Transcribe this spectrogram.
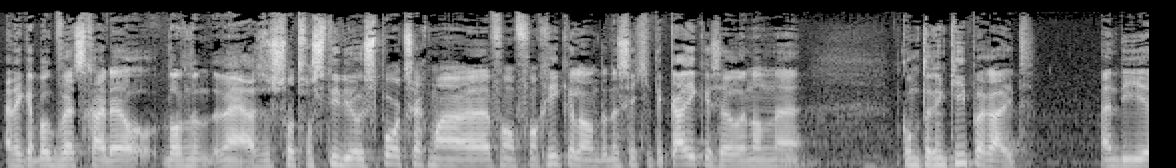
en ik heb ook wedstrijden, dan, nou ja, een soort van studio sport zeg maar, eh, van, van Griekenland. En dan zit je te kijken zo en dan eh, komt er een keeper uit. En, die,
